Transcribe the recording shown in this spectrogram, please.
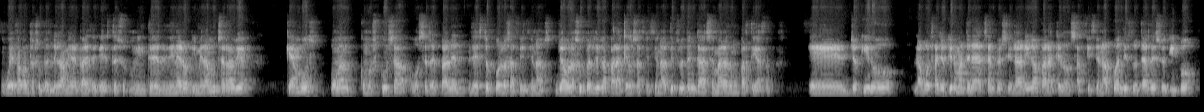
UEFA contra Superliga. A mí me parece que esto es un interés de dinero y me da mucha rabia que ambos pongan como excusa o se respalden de esto por los aficionados. Yo hago la Superliga para que los aficionados disfruten cada semana de un partidazo. Eh, yo quiero, la UEFA, yo quiero mantener a Champions y la Liga para que los aficionados puedan disfrutar de su equipo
